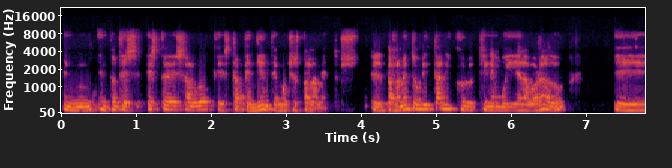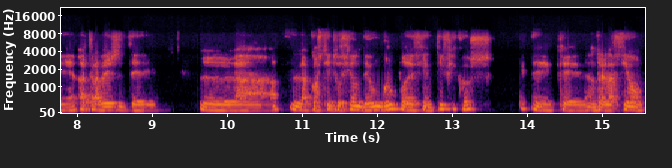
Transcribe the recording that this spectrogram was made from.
Entonces, esto es algo que está pendiente en muchos parlamentos. El Parlamento británico lo tiene muy elaborado eh, a través de la, constitución de un grupo de científicos eh, que en relación,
